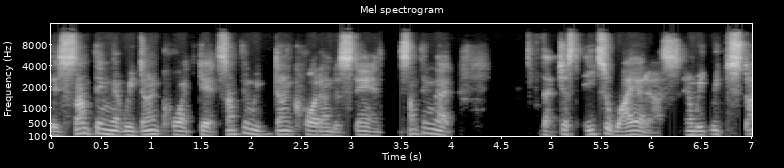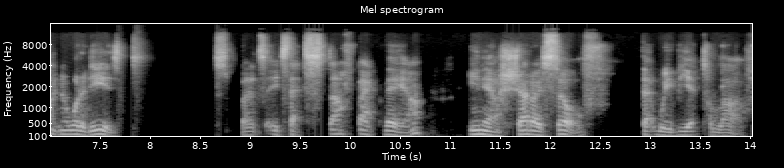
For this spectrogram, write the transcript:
there's something that we don't quite get, something we don't quite understand, something that that just eats away at us and we, we just don't know what it is. But it's it's that stuff back there in our shadow self that we've yet to love.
